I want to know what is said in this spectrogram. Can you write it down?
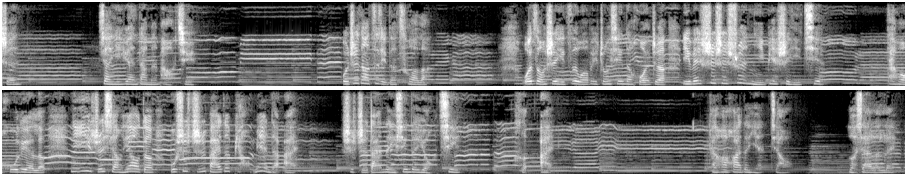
身，向医院大门跑去。我知道自己的错了，我总是以自我为中心的活着，以为事事顺你便是一切，但我忽略了，你一直想要的不是直白的表面的爱，是直达内心的勇气和爱。范花花的眼角落下了泪。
